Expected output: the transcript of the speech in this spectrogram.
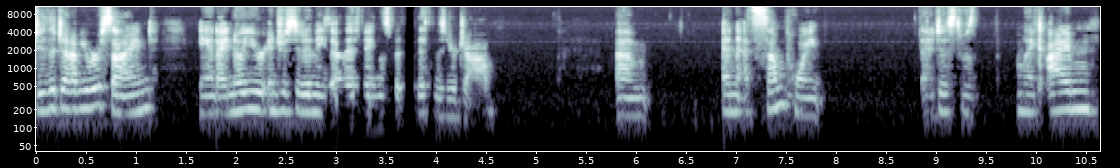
do the job you were assigned, and I know you were interested in these other things, but this is your job. Um, and at some point, I just was like, I'm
